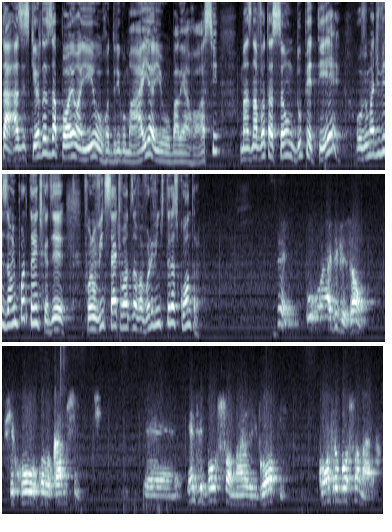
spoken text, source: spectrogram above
Tá, as esquerdas apoiam aí o Rodrigo Maia e o Baleia Rossi, mas na votação do PT houve uma divisão importante, quer dizer, foram 27 votos a favor e 23 contra. Sim, a divisão ficou colocada o seguinte, é, entre Bolsonaro e golpe contra o Bolsonaro.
